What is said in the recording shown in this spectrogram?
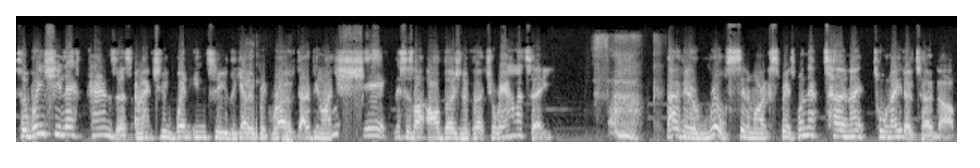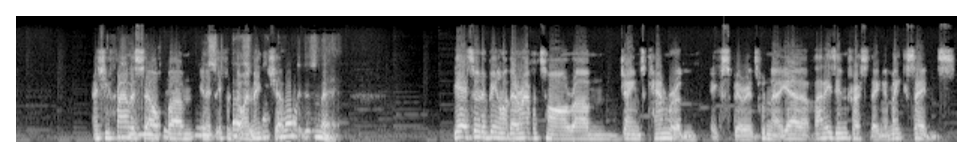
So when she left Kansas and actually went into the Yellow Brick Road, that'd have been like, shit, this is like our version of virtual reality. Fuck. That'd have been a real cinema experience. When that tornado, tornado turned up and she found herself um, in a different dimension. white, Doesn't it? Yeah, so it'd have been like their Avatar um, James Cameron experience, wouldn't it? Yeah, that is interesting. It makes sense.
